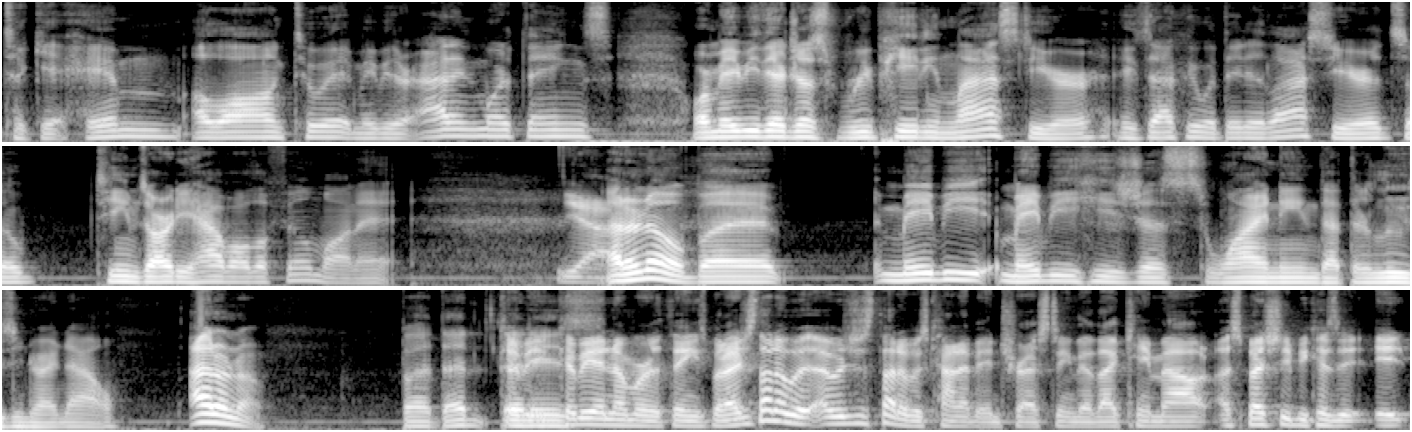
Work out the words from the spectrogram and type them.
to get him along to it. Maybe they're adding more things, or maybe they're just repeating last year exactly what they did last year, and so teams already have all the film on it. Yeah. I don't know, but maybe maybe he's just whining that they're losing right now. I don't know. But that, could be, is- could be a number of things, but I just thought it was, I was just thought it was kind of interesting that that came out, especially because it, it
